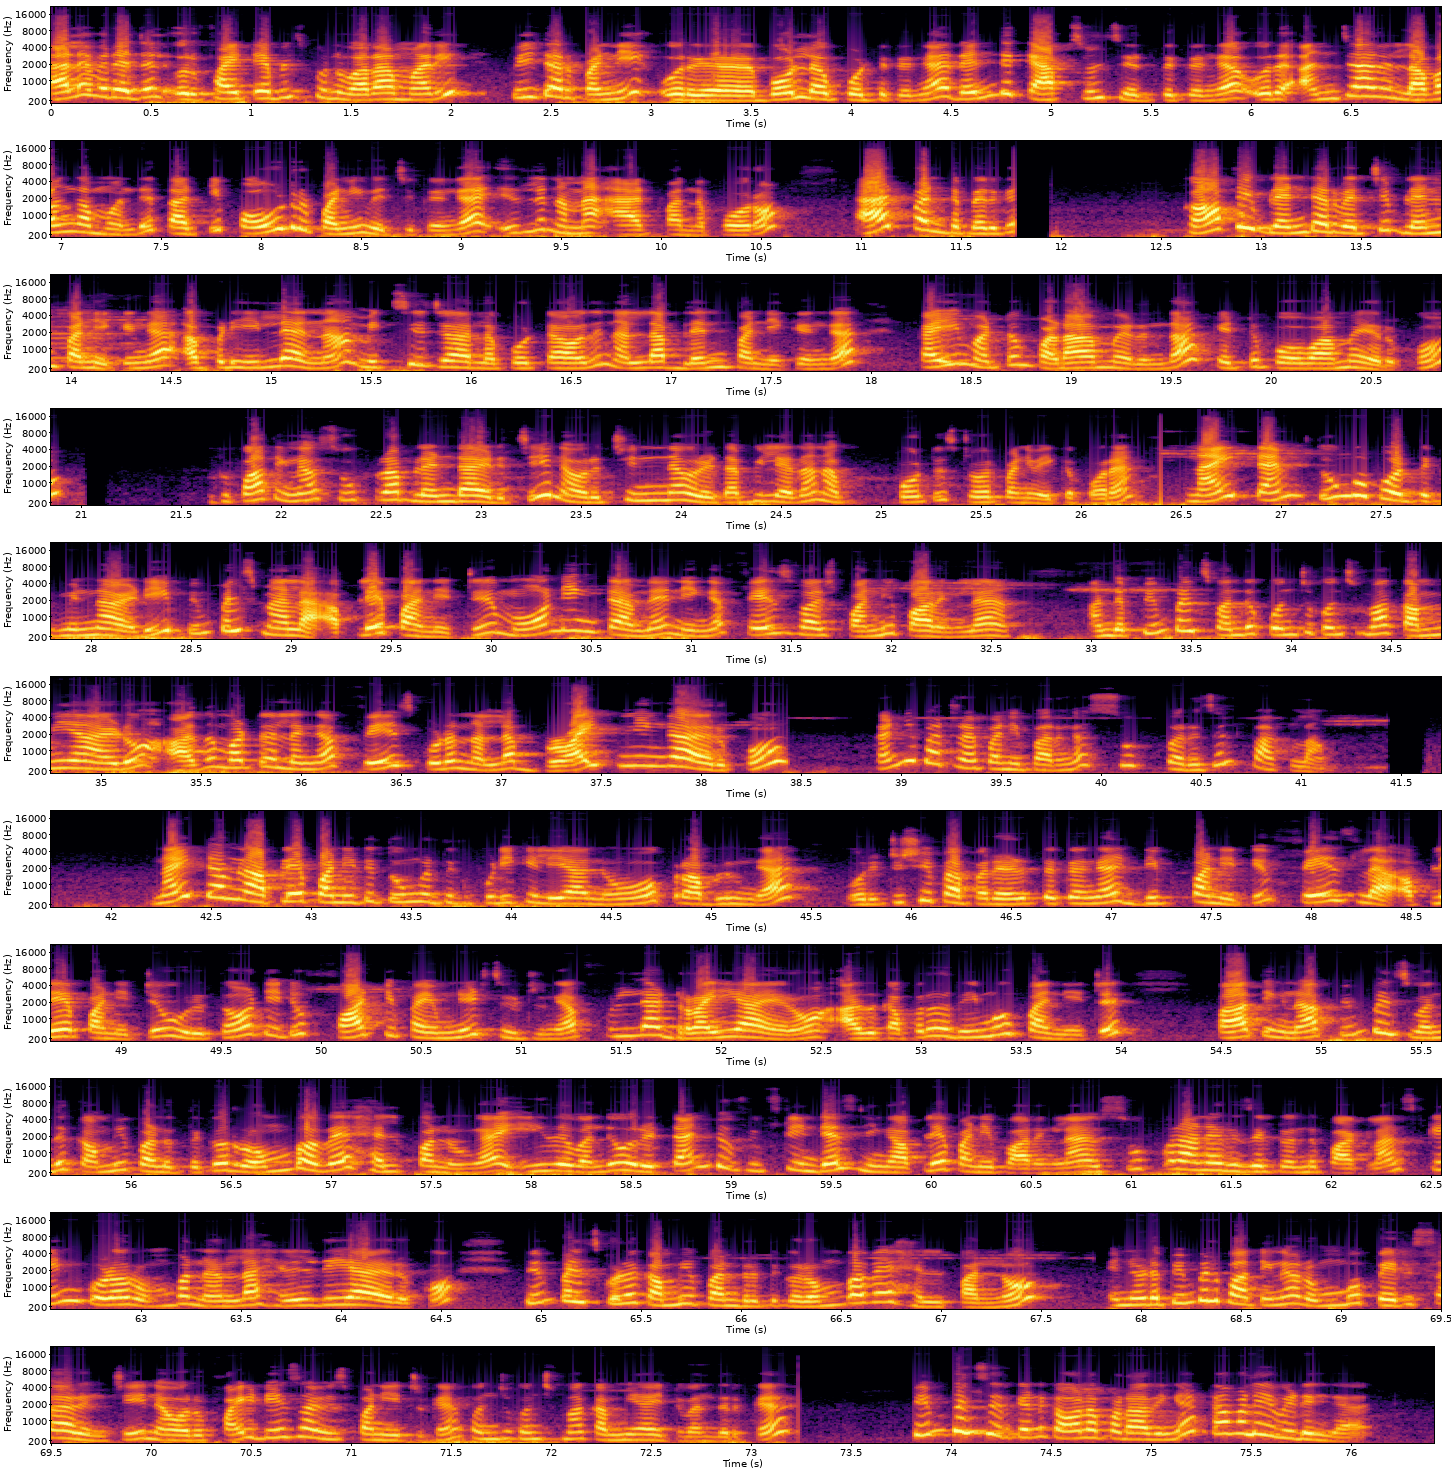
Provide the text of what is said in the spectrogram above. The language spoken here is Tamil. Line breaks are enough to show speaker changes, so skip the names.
அலோவேரா ஜெல் ஒரு ஃபைவ் டேபிள் ஸ்பூன் வரா மாதிரி ஃபில்டர் பண்ணி ஒரு பவுலில் போட்டுக்கோங்க. ரெண்டு கேப்சூல்ஸ் எடுத்துக்கோங்க. ஒரு அஞ்சாறு லவங்கம் வந்து தட்டி பவுடர் பண்ணி வச்சுக்கோங்க. இதில் நம்ம ஆட் பண்ண போகிறோம் ஆட் பண்ணிட்ட பிறகு காஃபி பிளெண்டர் வச்சு பிளெண்ட் பண்ணிக்கோங்க. அப்படி இல்லைன்னா மிக்ஸி ஜாரில் போட்டாவது நல்லா பிளெண்ட் பண்ணிக்கோங்க. கை மட்டும் படாமல் இருந்தால் கெட்டு போகாமல் இருக்கும். இப்போ பார்த்தீங்கன்னா சூப்பராக பிளெண்ட் ஆகிடுச்சு நான் ஒரு சின்ன ஒரு டப்பில தான் நான் போட்டு ஸ்டோர் பண்ணி வைக்க போகிறேன் நைட் டைம் தூங்க போகிறதுக்கு முன்னாடி பிம்பிள்ஸ் மேலே அப்ளை பண்ணிவிட்டு மார்னிங் டைமில் நீங்கள் ஃபேஸ் வாஷ் பண்ணி பாருங்களேன். அந்த பிம்பிள்ஸ் வந்து கொஞ்சம் கொஞ்சமாக கம்மியாயிடும். அது மட்டும் இல்லைங்க ஃபேஸ் கூட நல்லா பிரைட்னிங்காக இருக்கும். கண்டிப்பாக ட்ரை பண்ணி பாருங்கள் சூப்பர் ரிசல்ட் பார்க்கலாம். நைட் டைமில் அப்ளை பண்ணிவிட்டு தூங்குறதுக்கு பிடிக்கலையா? நோ ப்ராப்ளம்ங்க ஒரு டிஷ்யூ பேப்பர் எடுத்துக்கோங்க டிப் பண்ணிட்டு ஃபேஸில் அப்ளை பண்ணிட்டு ஒரு thirty to forty five minutes விட்டுருங்க ஃபுல்லாக ட்ரை ஆயிரும். அதுக்கப்புறம் ரிமூவ் பண்ணிட்டு பார்த்தீங்கன்னா பிம்பிள்ஸ் வந்து கம்மி பண்ணுறதுக்கு ரொம்பவே ஹெல்ப் பண்ணுங்க. இது வந்து ஒரு டென் டு ஃபிஃப்டீன் டேஸ் நீங்கள் அப்ளை பண்ணி பாருங்களேன். சூப்பரான ரிசல்ட் வந்து பார்க்கலாம் ஸ்கின் கூட ரொம்ப நல்லா ஹெல்த்தியாக இருக்கும். பிம்பிள்ஸ் கூட கம்மி பண்ணுறதுக்கு ரொம்பவே ஹெல்ப் பண்ணும். என்னோட பிம்பிள் பார்த்தீங்கன்னா ரொம்ப பெருசாக இருந்துச்சு. நான் ஒரு ஃபைவ் டேஸாக யூஸ் பண்ணிட்டு இருக்கேன். கொஞ்சம் கொஞ்சமாக கம்மியாயிட்டு வந்திருக்கு. பிம்பிள்ஸ் இருக்குன்னு கவலைப்படாதீங்க. கவலையை விடுங்க.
